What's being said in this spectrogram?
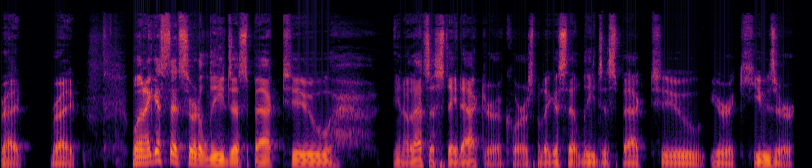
Right, right. Well, and I guess that sort of leads us back to, you know, that's a state actor, of course, but I guess that leads us back to your accuser.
